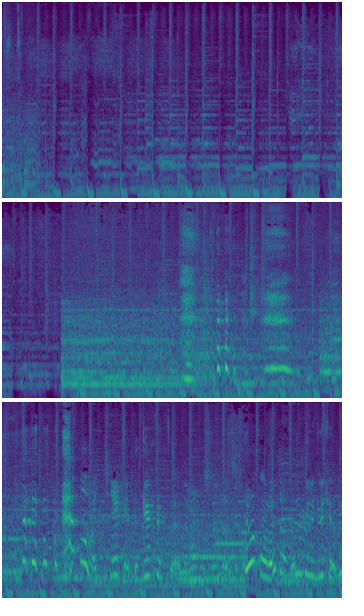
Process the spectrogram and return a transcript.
და საწმელი ама чехეთ გეხეწა. ну, რა ხარ, როგორი გრიხები?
